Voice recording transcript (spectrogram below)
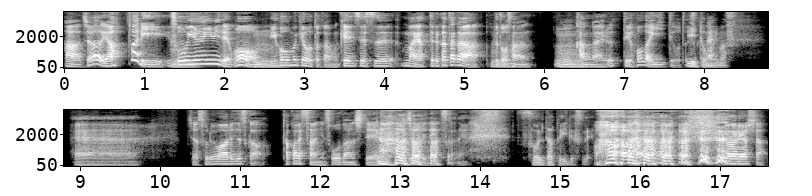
あじゃあ、やっぱり、そういう意味でも、うんリフォーム業とかも建設、まあやってる方が不動産うんを考えるっていう方がいいってことですかね。いいと思います。へーじゃあ、それはあれですか？高橋さんに相談して 始めていいですかね？それだといいですね。わかりました。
